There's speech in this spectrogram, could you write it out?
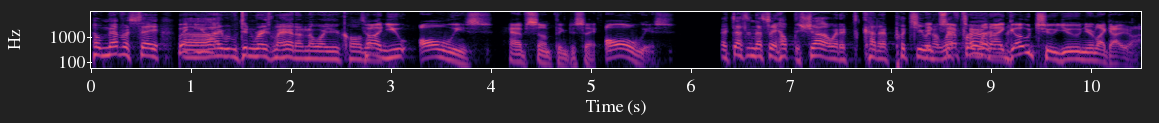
He'll never say, uh, you- "I didn't raise my hand. I don't know why you called Todd, me." you always have something to say. Always. It doesn't necessarily help the show, and it kind of puts you in a Except left for turn. when I go to you and you're like, I,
